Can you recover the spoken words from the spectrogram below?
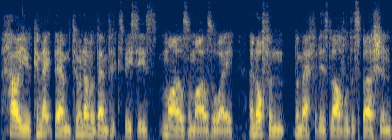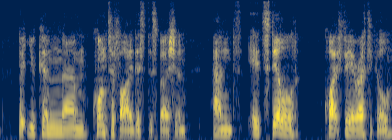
how you connect them to another benthic species miles and miles away, and often the method is larval dispersion. But you can um, quantify this dispersion, and it's still quite theoretical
